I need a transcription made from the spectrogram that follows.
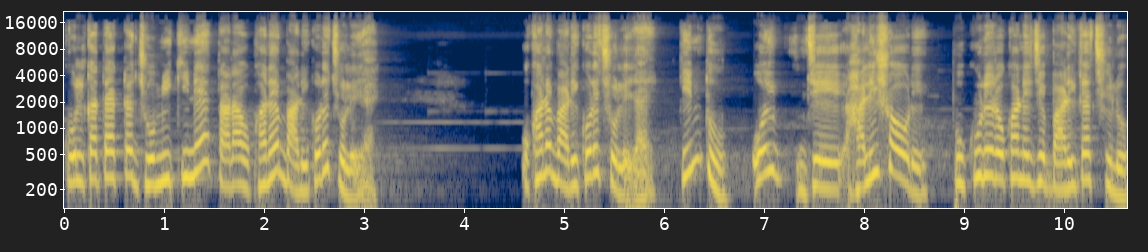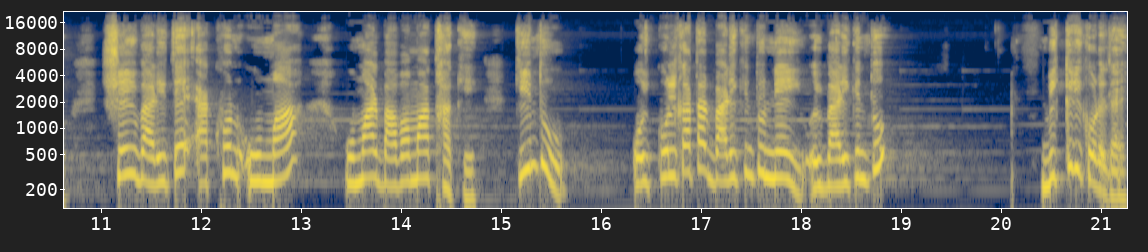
কলকাতায় একটা জমি কিনে তারা ওখানে বাড়ি করে চলে যায়। ওখানে বাড়ি করে চলে যায়। কিন্তু ওই যে হালি শহরে, পুকুরের ওখানে যে বাড়িটা ছিল, সেই বাড়িতে এখন উমা, উমার বাবা মা থাকে। কিন্তু ওই কলকাতার বাড়ি কিন্তু নেই, ওই বাড়ি কিন্তু বিক্রি করে দেয়।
